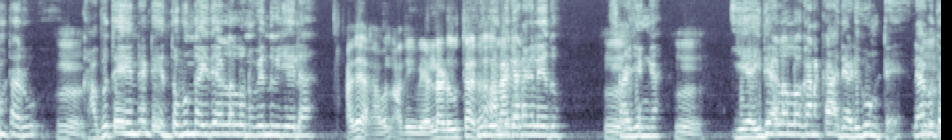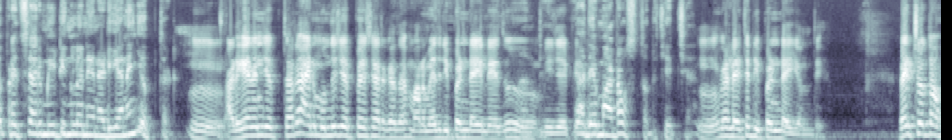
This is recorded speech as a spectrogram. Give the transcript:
ఉంటారు. కాకపోతే ఏంటంటే ఇంతకుముందు ఐదేళ్ళలో నువ్వెందుకు చేయలే? అదే అవును. అది వీళ్ళు అడుగుతారు అలాగే. అడగలేదు సహజంగా. ఈ ఐదేళ్ళలో గనక అది అడిగి ఉంటే లేకపోతే ప్రతిసారి మీటింగ్లో నేను అడిగానని చెప్తాడు. అడిగానని చెప్తారు? ఆయన ముందు చెప్పేశారు కదా మన మీద డిపెండ్ అయ్యలేదు బీజేపీ అదే మాట వస్తుంది చర్చ. వీళ్ళైతే డిపెండ్ అయ్యి ఉంది రైట్ చూద్దాం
